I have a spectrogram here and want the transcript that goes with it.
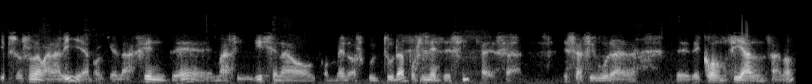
Y eso es una maravilla, porque la gente más indígena o con menos cultura, pues necesita esa, esa figura de, confianza, ¿no?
